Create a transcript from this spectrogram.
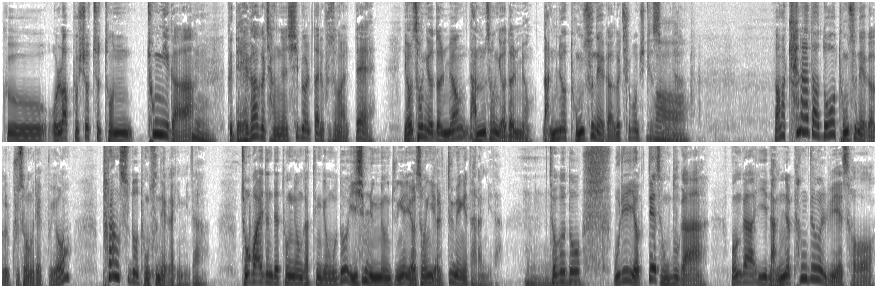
그 올라프 쇼츠 돈 총리가 음. 그 내각을 작년 12월 달에 구성할 때 여성 8명, 남성 8명, 남녀 동수 내각을 출범시켰습니다. 아. 아마 캐나다도 동수 내각을 구성을 했고요. 프랑스도 동수내각입니다. 조 바이든 대통령 같은 경우도 26명 중에 여성이 12명에 달합니다. 음. 적어도 우리 역대 정부가 뭔가 이 남녀 평등을 위해서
